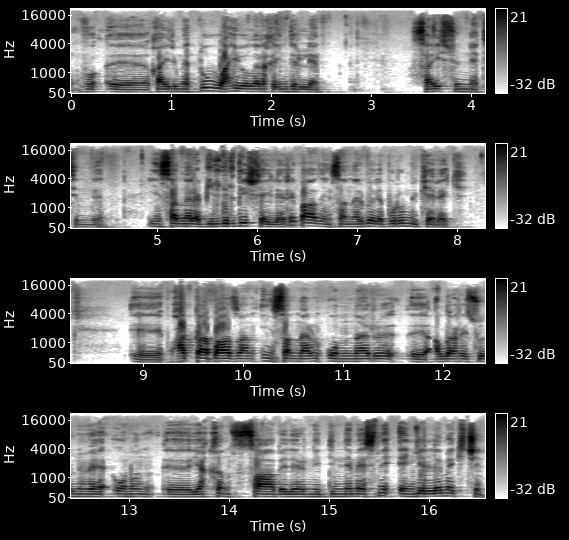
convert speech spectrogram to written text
e, gayrimetlu vahiy olarak indirilen sayı sünnetinden insanlara bildirdiği şeyleri bazı insanları böyle burun bükerek e, hatta bazen insanların onları e, Allah Resulü'nü ve onun e, yakın sahabelerini dinlemesini engellemek için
